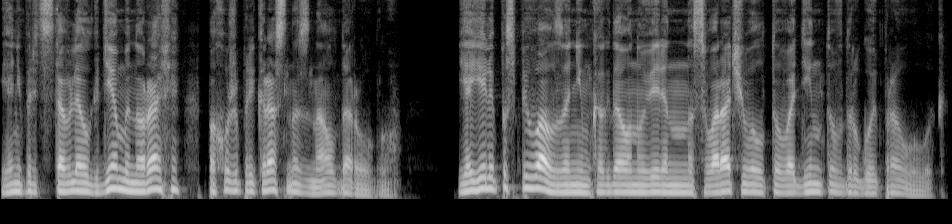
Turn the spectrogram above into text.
Я не представлял, где мы, но Рафи, похоже, прекрасно знал дорогу. Я еле поспевал за ним, когда он уверенно сворачивал то в один, то в другой проулок.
